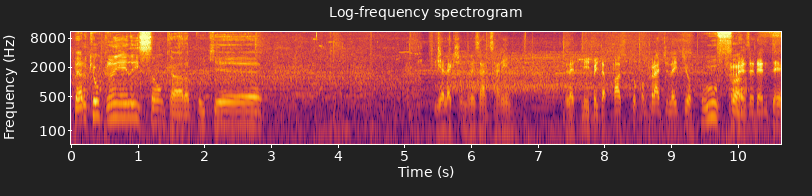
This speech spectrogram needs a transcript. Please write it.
Espero que eu ganhe a eleição, cara, porque. The election results are in. Let me be the first to congratulate you, Ufa! Presidente.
